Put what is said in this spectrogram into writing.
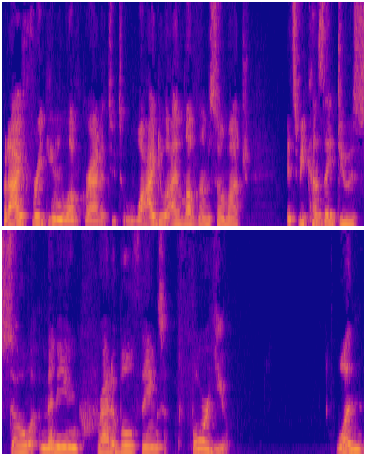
But I freaking love gratitudes. Why do I love them so much? It's because they do so many incredible things for you. When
